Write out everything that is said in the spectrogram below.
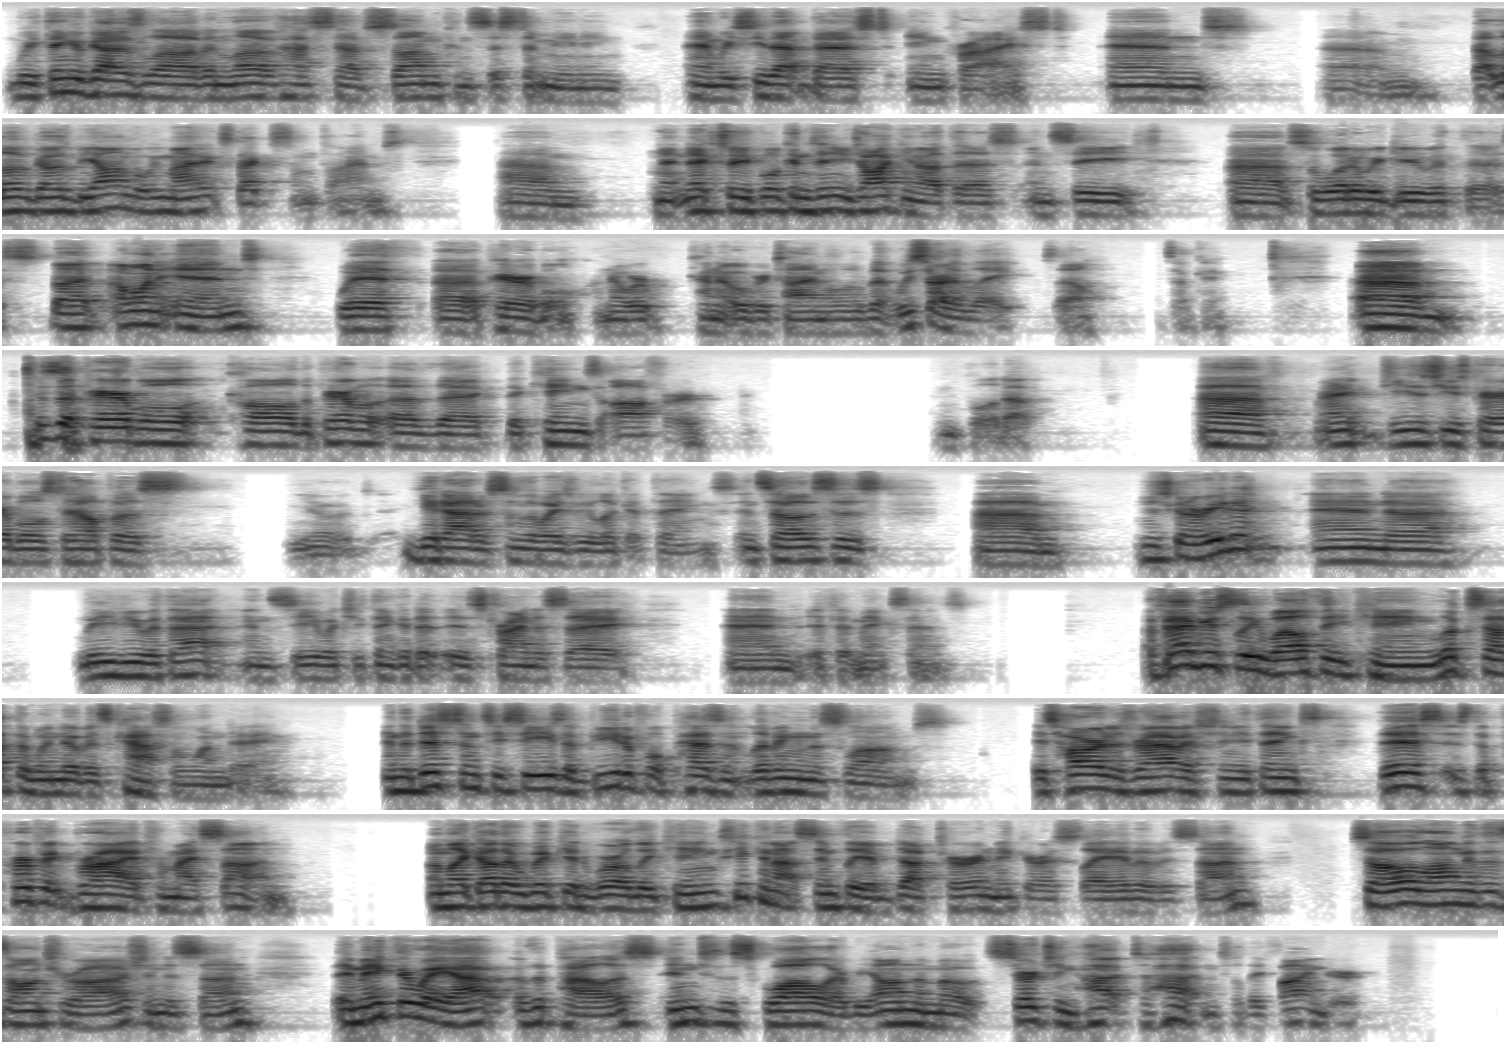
we think of God as love, and love has to have some consistent meaning, and we see that best in Christ. And um, that love goes beyond what we might expect sometimes. Um, next week, we'll continue talking about this and see. Uh, so, what do we do with this? But I want to end with a parable. I know we're kind of over time a little bit. We started late, so it's okay. Um, this is a parable called the parable of the, the king's offer. pull it up uh, right? Jesus used parables to help us, you know, get out of some of the ways we look at things. And so this is, um, I'm just going to read it and uh, leave you with that and see what you think it is trying to say and if it makes sense. A fabulously wealthy king looks out the window of his castle one day. In the distance, he sees a beautiful peasant living in the slums. His heart is ravished and he thinks, This is the perfect bride for my son. Unlike other wicked worldly kings, he cannot simply abduct her and make her a slave of his son. So, along with his entourage and his son, they make their way out of the palace into the squalor beyond the moat, searching hut to hut until they find her.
